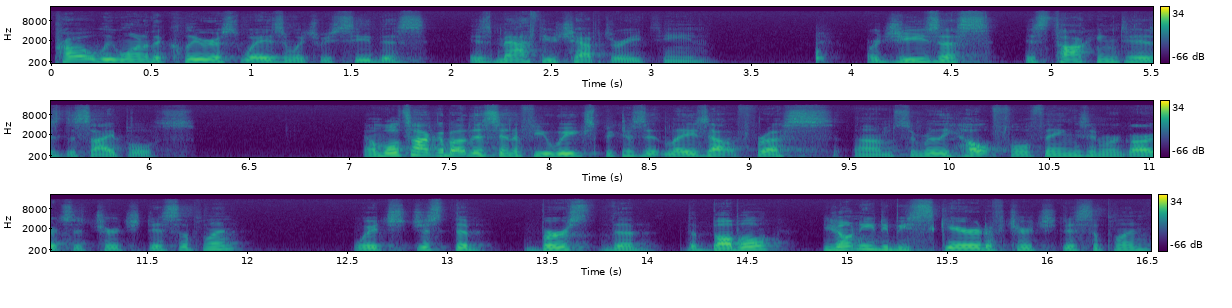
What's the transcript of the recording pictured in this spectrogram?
Probably one of the clearest ways in which we see this is Matthew chapter 18, where Jesus is talking to his disciples. And we'll talk about this in a few weeks because it lays out for us um, some really helpful things in regards to church discipline, which, just to burst the, the bubble, you don't need to be scared of church discipline.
